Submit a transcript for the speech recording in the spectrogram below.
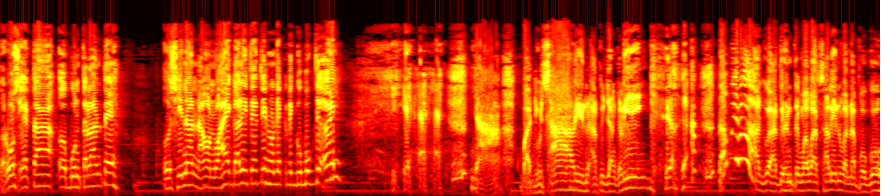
Terus eta e, buntelan teh eh, eusina naon wae gali teteh hundek digubuk teh euy. Nya baju salin atau jangkeling. Tapi ragu atuh henteu mawa salin wadah pugu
